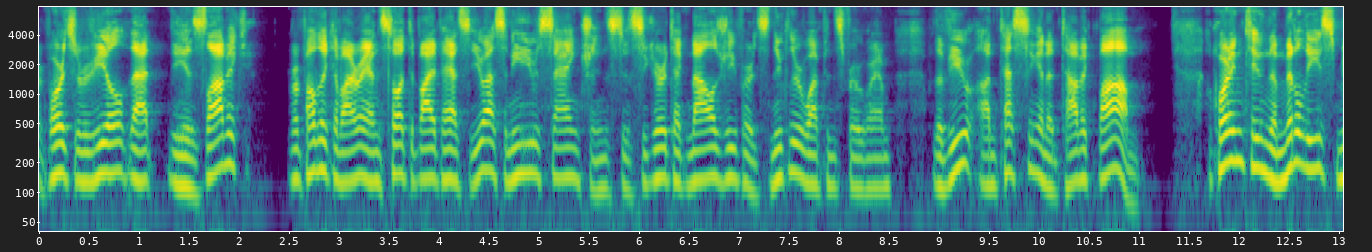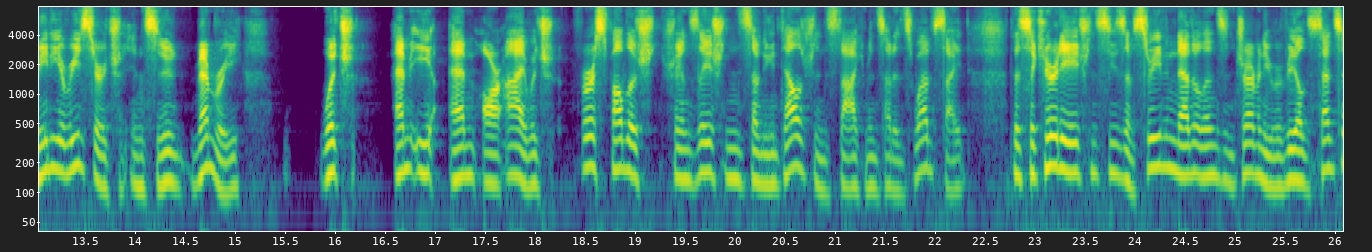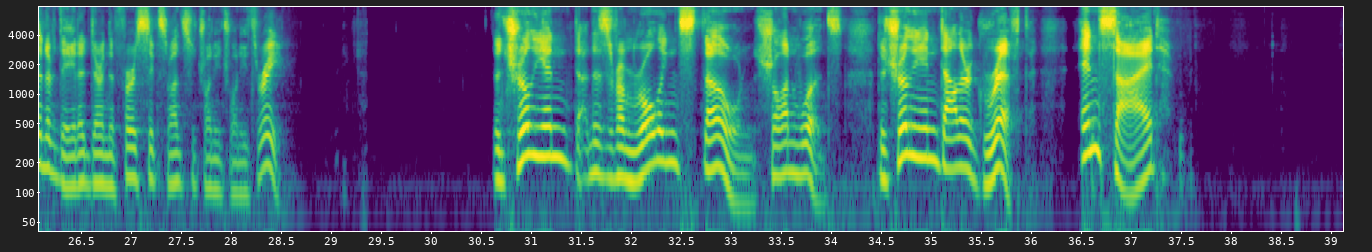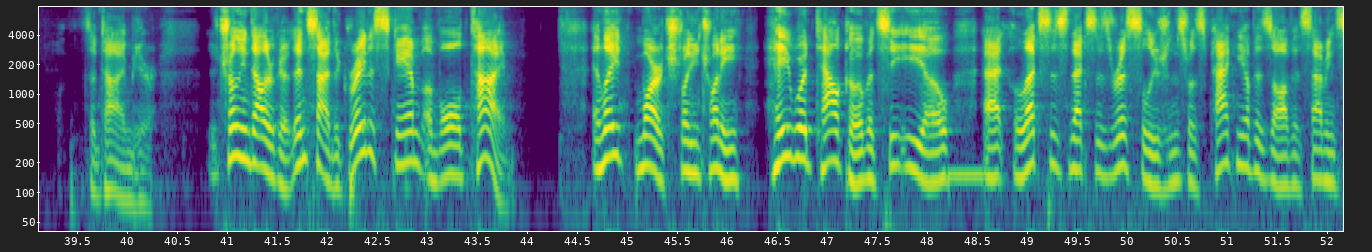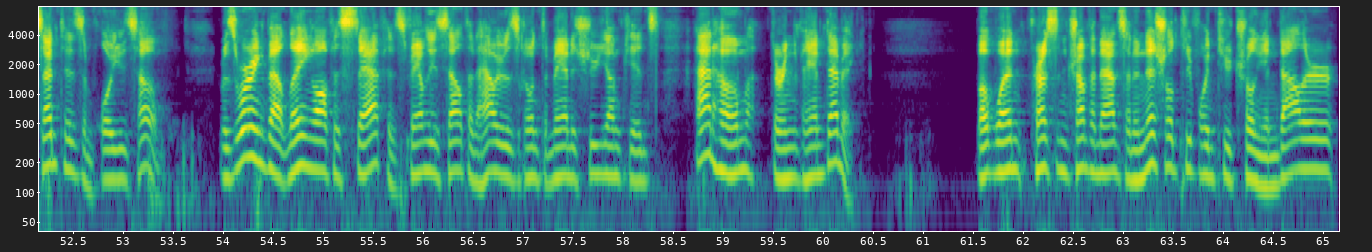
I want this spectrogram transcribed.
reports reveal that the Islamic Republic of Iran sought to bypass U.S. and EU sanctions to secure technology for its nuclear weapons program with a view on testing an atomic bomb. According to the Middle East Media Research Institute MEMRI, which MEMRI, which first published translations of the intelligence documents on its website, the security agencies of Sweden, Netherlands, and Germany revealed sensitive data during the first six months of 2023. The trillion, this is from Rolling Stone, Sean Woods. The trillion dollar grift inside, it's a time here. The trillion dollar grift inside the greatest scam of all time. In late March 2020, Haywood Talcove, a CEO at LexisNexis Risk Solutions, was packing up his office, having sent his employees home. He was worrying about laying off his staff, his family's health, and how he was going to manage two young kids at home during the pandemic. But when President Trump announced an initial $2.2 trillion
